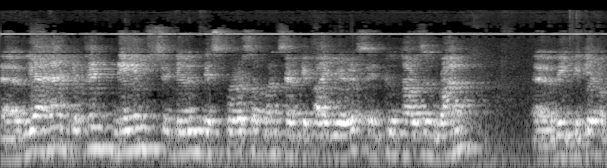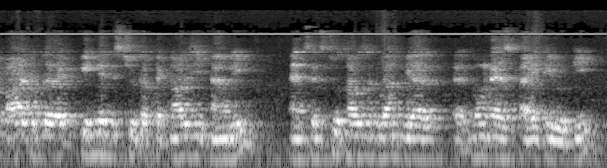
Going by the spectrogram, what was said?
Uh, we have had different names during this course of 175 years. In 2001, uh, we became a part of the Indian Institute of Technology family, and since 2001, we are uh, known as IIT Roorkee.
